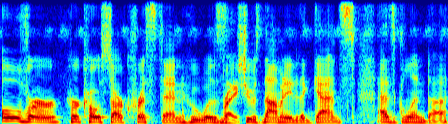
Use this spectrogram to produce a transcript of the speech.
over her co-star Kristin, who was Right. she was nominated against as Glinda.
